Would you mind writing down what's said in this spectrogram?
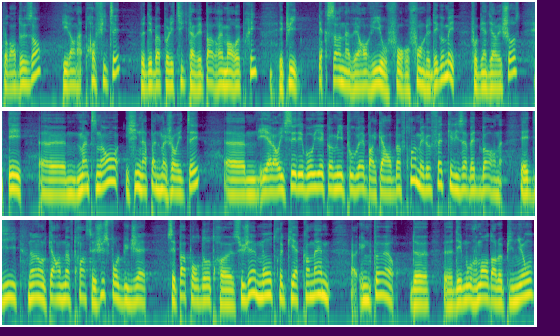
pendant deux ans. Il en a profité. Le débat politique n'avait pas vraiment repris. Et puis, personne n'avait envie, au fond, au fond, de le dégommer. Il faut bien dire les choses. Et euh, maintenant, il n'a pas de majorité. Euh, et alors, il s'est débrouillé comme il pouvait par le 49.3, mais le fait qu'Elisabeth Borne ait dit non, non, le 49.3, c'est juste pour le budget, c'est pas pour d'autres euh, sujets, montre qu'il y a quand même une peur de, des mouvements dans l'opinion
